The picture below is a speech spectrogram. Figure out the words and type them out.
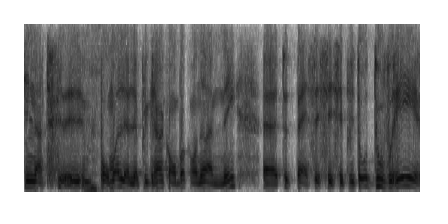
pour moi le, plus grand combat qu'on a amené. Euh, c'est plutôt d'ouvrir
